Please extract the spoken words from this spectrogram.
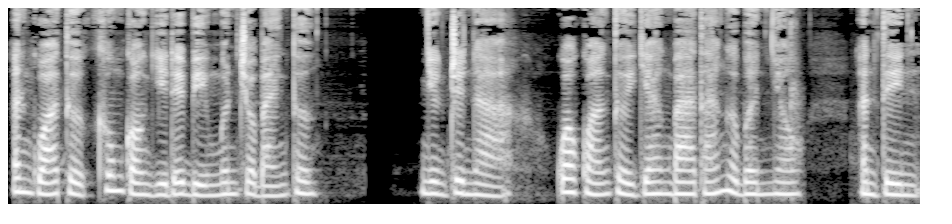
Anh quả thực không còn gì để biện minh cho bản thân. Nhưng Trinh à Qua khoảng thời gian 3 tháng ở bên nhau, Anh tin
